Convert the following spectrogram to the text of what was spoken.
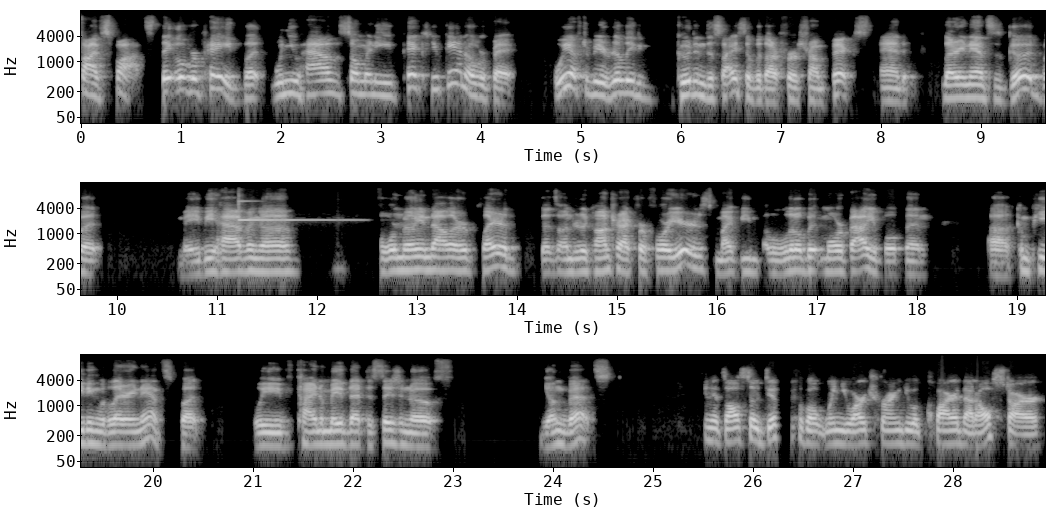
five spots. They overpaid, but when you have so many picks, you can overpay. We have to be really good and decisive with our first round picks. And Larry Nance is good, but maybe having a four million dollar player that's under the contract for four years might be a little bit more valuable than uh, competing with Larry Nance. But we've kind of made that decision of young vets. And it's also difficult when you are trying to acquire that all star.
